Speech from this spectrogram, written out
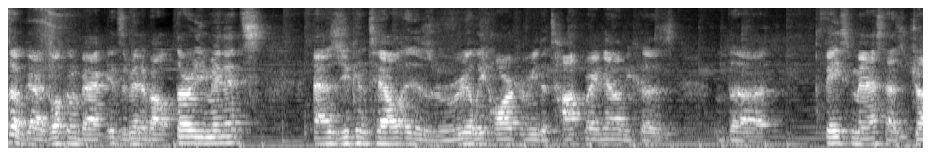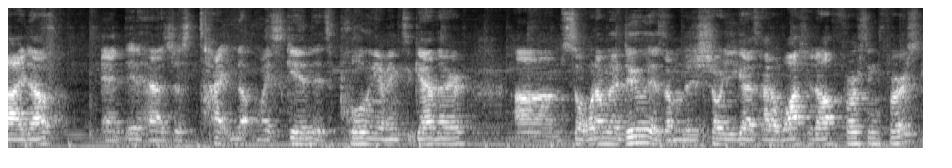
What's up guys, welcome back. It's been about 30 minutes. As you can tell, it is really hard for me to talk right now because the face mask has dried up and it has just tightened up my skin. It's pulling everything together. Um, so what I'm gonna do is I'm gonna just show you guys how to wash it off. First thing first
